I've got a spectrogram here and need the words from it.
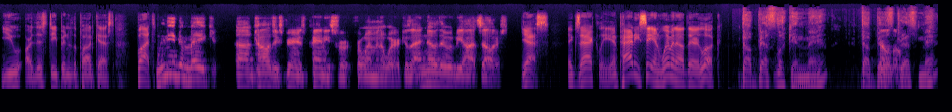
you are this deep into the podcast. But We need to make uh, college experience panties for, for women to wear because I know they would be hot sellers. yes, exactly. And Patty C and women out there, look, The best looking man, the best Hello. dressed man,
